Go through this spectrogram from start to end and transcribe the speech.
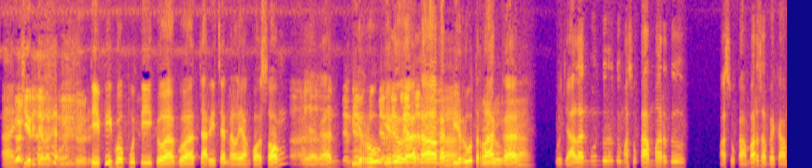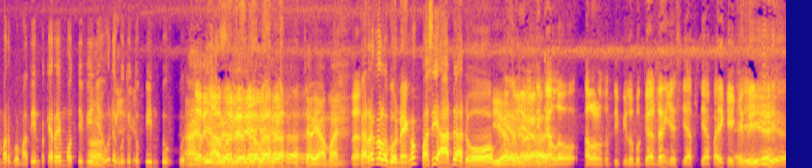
Anjir jalan mundur. TV gue putih, gue gua cari channel yang kosong, Ah, ya kan, biar biru biar gitu kan, nah ya. kan Ah, biru terang Biru, kan. Gue jalan mundur tuh masuk kamar tuh. Masuk kamar sampai kamar gue matiin pakai remote TV-nya Oh. udah gue tutup pintu gue Ah, Cari aman, cari aman. Cari aman. karena kalau gue nengok pasti ada dong Iya, ya? Berarti kalau kalau nonton TV lo begadang ya siap-siap aja kayak gitu Eh, ya. iya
